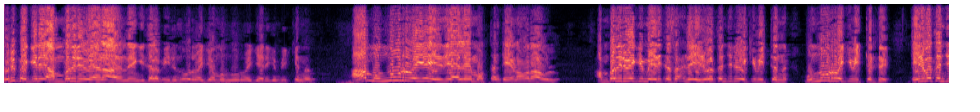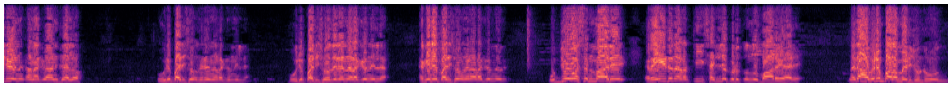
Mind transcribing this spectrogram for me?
ഒരു പെഗിന് അമ്പത് രൂപയാണ് ആകുന്നതെങ്കിൽ ചിലപ്പോൾ ഇരുന്നൂറ് രൂപയ്ക്കോ മുന്നൂറ് രൂപയ്ക്കോ ആയിരിക്കും വിൽക്കുന്നത്. ആ മുന്നൂറ് രൂപയെ എഴുതിയാലേ മൊത്തം ടേൺ ഓവർ ആവുള്ളൂ. അമ്പത് രൂപയ്ക്ക് മേടിച്ച സാധനം എഴുപത്തഞ്ച് രൂപയ്ക്ക് വിറ്റെന്ന് മുന്നൂറ് രൂപയ്ക്ക് വിറ്റിട്ട് എഴുപത്തഞ്ച് രൂപയെന്ന് കണക്ക് കാണിച്ചാലോ? ഒരു പരിശോധന നടക്കുന്നില്ല. ഒരു പരിശോധന നടക്കുന്നില്ല. എങ്ങനെ പരിശോധന നടക്കുന്നത്? ഉദ്യോഗസ്ഥന്മാര് റെയ്ഡ് നടത്തി ശല്യപ്പെടുത്തുന്നു ബാറുകാരെ. എന്നിട്ട് അവരും പണം മേടിച്ചുകൊണ്ട് പോകുന്നു.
